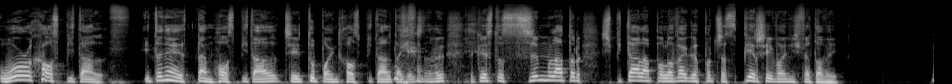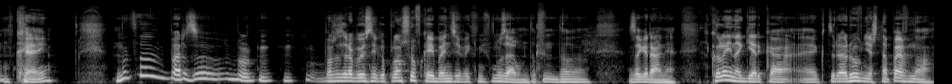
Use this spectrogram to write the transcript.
War Hospital i to nie jest tam hospital, czy two point hospital, tak jak się nazywa, tylko jest to symulator szpitala polowego podczas I wojny światowej. Okej. Okay. No to bardzo, może zrobił z niego planszówkę i będzie w jakimś muzeum do, do zagrania. I kolejna gierka, e, która również na pewno,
